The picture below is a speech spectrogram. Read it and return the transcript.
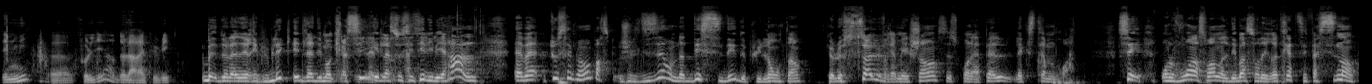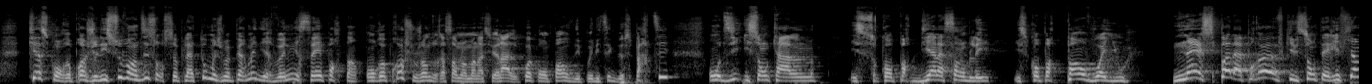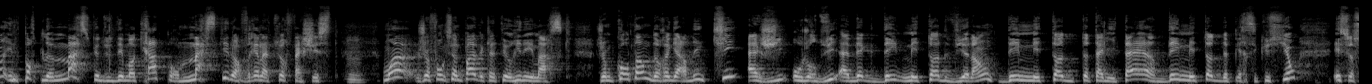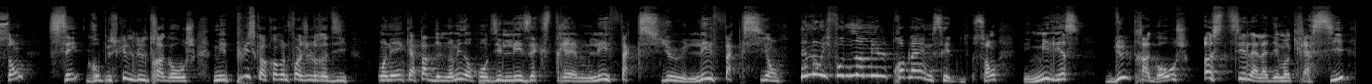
ennemis, il euh, faut le dire, de la République? De la République et de la démocratie et de la, société libérale. Eh ben, tout simplement parce que, je le disais, on a décidé depuis longtemps que le seul vrai méchant, c'est ce qu'on appelle l'extrême droite. C'est, on le voit en ce moment dans le débat sur les retraites, c'est fascinant. Qu'est-ce qu'on reproche? Je l'ai souvent dit sur ce plateau, mais je me permets d'y revenir, c'est important. On reproche aux gens du Rassemblement national, quoi qu'on pense des politiques de ce parti, on dit ils sont calmes, ils se comportent bien à l'Assemblée, ils se comportent pas en voyous. N'est-ce pas la preuve qu'ils sont terrifiants? Ils portent le masque du démocrate pour masquer leur vraie nature fasciste. Hmm. Moi, je fonctionne pas avec la théorie des masques. Je me contente de regarder qui agit aujourd'hui avec des méthodes violentes, des méthodes totalitaires, des méthodes de persécution. Et ce sont ces groupuscules d'ultra-gauche. Mais puisqu'encore une fois, je le redis, on est incapable de le nommer, donc on dit les extrêmes, les factieux, les factions. Non, non, il faut nommer le problème. Ce sont des milices d'ultra-gauche, hostiles à la démocratie,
